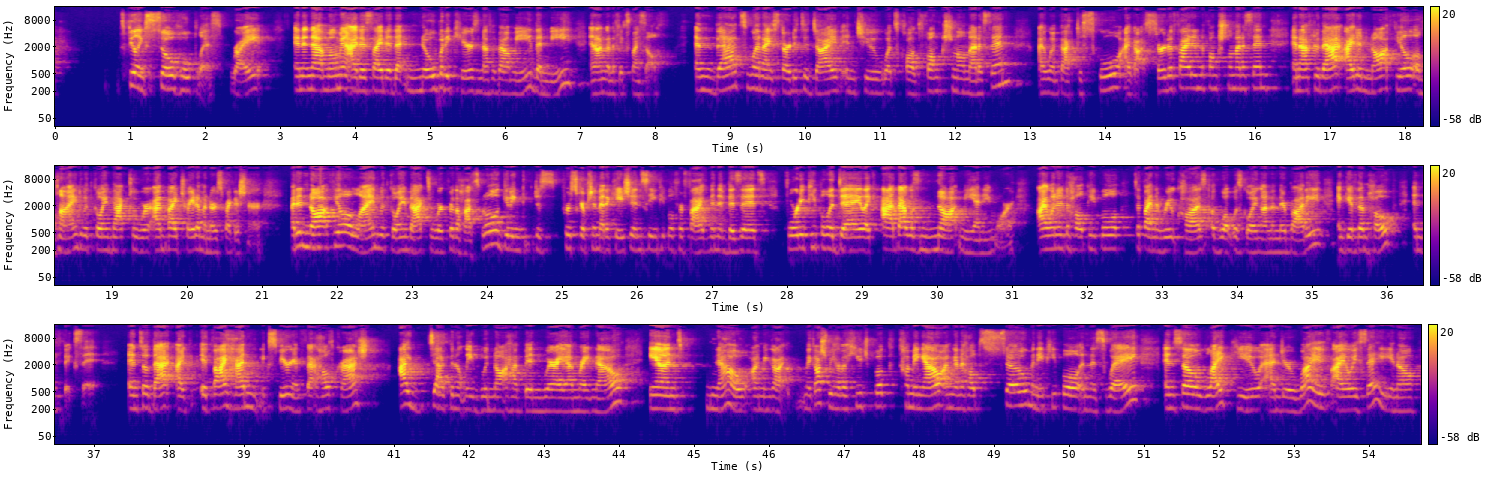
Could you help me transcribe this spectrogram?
feeling so hopeless, right? And in that moment, I decided that nobody cares enough about me than me, and I'm gonna fix myself. And that's when I started to dive into what's called functional medicine. I went back to school. I got certified into functional medicine. And after that, I did not feel aligned with going back to work. I'm by trade, I'm a nurse practitioner. I did not feel aligned with going back to work for the hospital, giving just prescription medication, seeing people for five minute visits, 40 people a day. Like I, that was not me anymore. I wanted to help people to find the root cause of what was going on in their body and give them hope and fix it. And so that I if I hadn't experienced that health crash, I definitely would not have been where I am right now. And now, I mean, God, my gosh, we have a huge book coming out. I'm going to help so many people in this way. And so, like you and your wife, I always say, you know,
